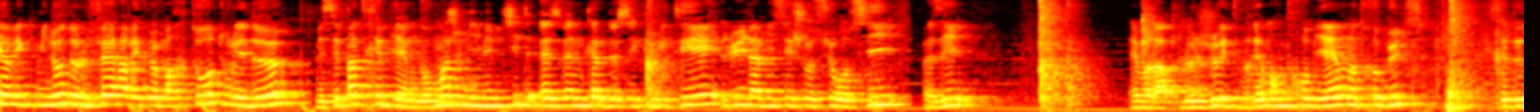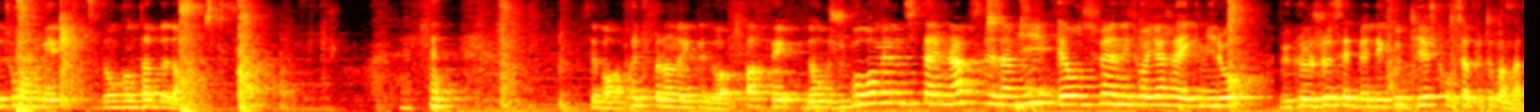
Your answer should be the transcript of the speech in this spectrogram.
avec Milo de le faire avec le marteau tous les deux, mais c'est pas très bien. Donc moi j'ai mis mes petites S24 de sécurité, lui il a mis ses chaussures aussi. Vas-y. Et voilà, le jeu est vraiment trop bien. Notre but c'est de tout enlever, donc on tape dedans. c'est bon, après tu peux l'enlever avec les doigts. Parfait. Donc je vous remets un petit time-lapse les amis et on se fait un nettoyage avec Milo. Vu que le jeu c'est de mettre des coups de pied, je trouve ça plutôt pas mal.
